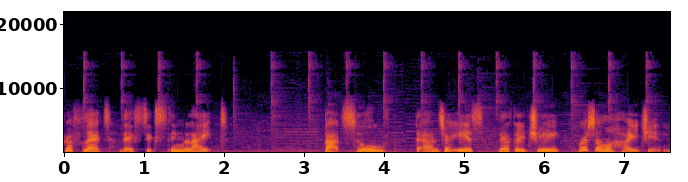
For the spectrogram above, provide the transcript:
Reflects the existing light. Bath soap. The answer is letter J. Personal hygiene.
